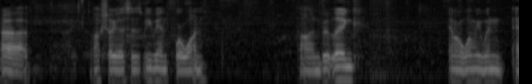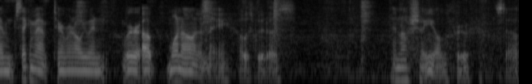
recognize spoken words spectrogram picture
Uh I'll show you this is we win 4-1 on bootleg. And when we win and second map terminal we win we're up 1-0 and they host boot us. And I'll show you all the proof stuff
